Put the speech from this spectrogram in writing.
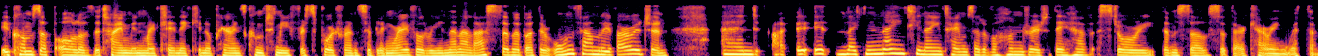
It comes up all of the time in my clinic. You know, parents come to me for support around sibling rivalry, and then I'll ask them about their own family of origin. And I, it, like 99 times out of 100, they have a story themselves that they're carrying with them.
